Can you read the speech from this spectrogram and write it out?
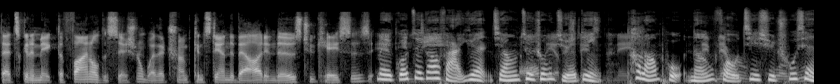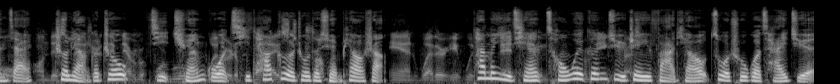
that's going to make the final decision whether Trump can stand the ballot in those two cases. 美国最高法院将最终决定特朗普能否继续出现在这两个州及全国其他各州的选票上。他们以前从未根据这一法条做出过裁决。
